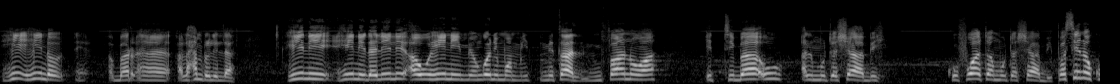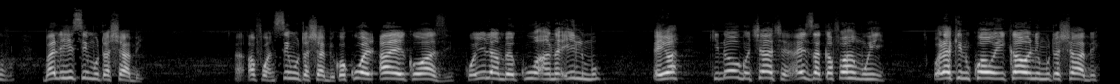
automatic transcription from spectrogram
Hii hii ndo eh, alhamdulillah. Hii ni hii ni dalili au hii ni miongoni mwa mithal mfano wa ittiba'u almutashabih kufuata mutashabi. Pasina kuf... bali hii si mutashabi. Afwan si mutashabi. Kwa kuwa aya iko wazi. Kwa yule ambaye kuwa ana ilmu aiyo kidogo chache aweza kafahamu hii. Walakin kwao ikawa ni mutashabi.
